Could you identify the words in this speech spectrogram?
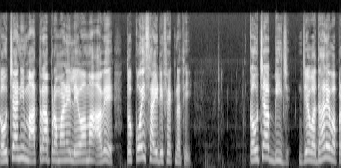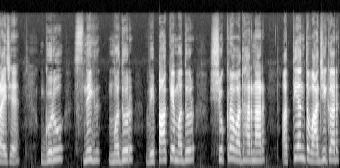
કવચાની માત્રા પ્રમાણે લેવામાં આવે તો કોઈ સાઇડ ઇફેક્ટ નથી. કવચા બીજ જે વધારે વપરાય છે, ગુરુ, સ્નિગ્ધ, મધુર, વિપાકે મધુર, શુક્ર વધારનાર, અત્યંત વાજીકર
